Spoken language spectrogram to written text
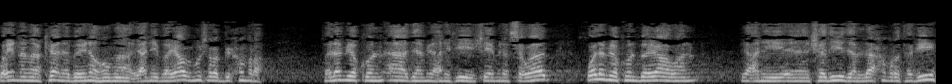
وإنما كان بينهما يعني بياض مشرب بحمرة. فلم يكن آدم يعني فيه شيء من السواد ولم يكن بياضا يعني شديدا لا حمرة فيه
